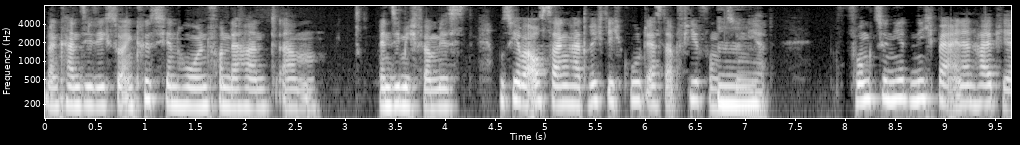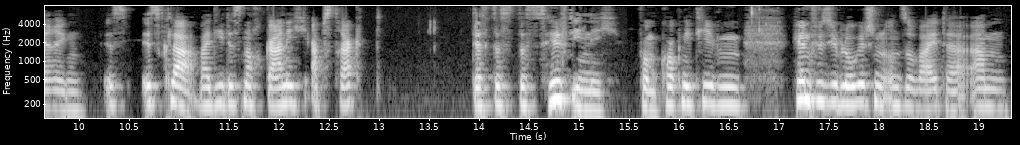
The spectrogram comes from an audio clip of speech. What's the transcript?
dann kann sie sich so ein Küsschen holen von der Hand, ähm, wenn sie mich vermisst. Muss ich aber auch sagen, hat richtig gut erst ab vier funktioniert. Mhm. Funktioniert nicht bei eineinhalbjährigen. Ist, ist klar, weil die das noch gar nicht abstrakt, das, das, das hilft ihnen nicht vom kognitiven, hirnphysiologischen und so weiter. Ähm,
